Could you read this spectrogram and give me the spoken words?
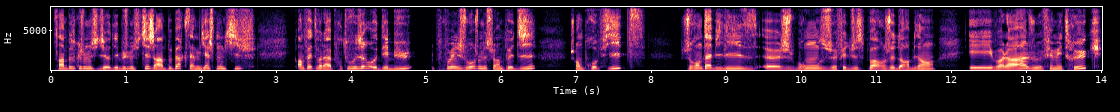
C'est un peu ce que je me suis dit au début. Je me suis dit j'ai un peu peur que ça me gâche mon kiff. En fait voilà pour tout vous dire au début le premier jour je me suis un peu dit j'en profite je rentabilise, euh, je bronze, je fais du sport, je dors bien et voilà, je fais mes trucs.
